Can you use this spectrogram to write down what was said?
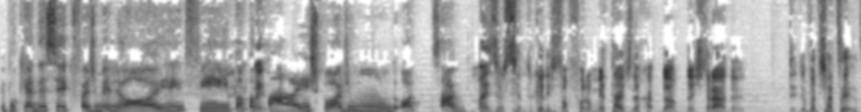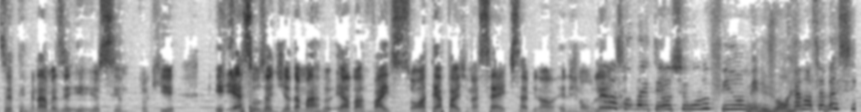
e porque é a DC que faz melhor, e enfim, Mas- papapá, e explode o mundo, ó, sabe? Mas eu sinto que eles só foram metade da, da, da estrada. Eu vou deixar você, terminar, mas eu, eu sinto que essa ousadia da Marvel, ela vai só até a página 7, sabe? Não- eles não levam. Ela só vai ter o segundo filme, eles vão renascer das cinco.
